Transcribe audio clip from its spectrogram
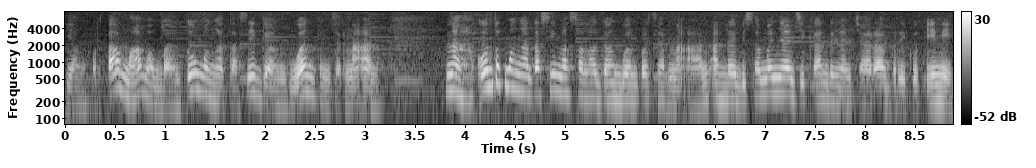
Yang pertama, membantu mengatasi gangguan pencernaan. Nah, untuk mengatasi masalah gangguan pencernaan, Anda bisa menyajikan dengan cara berikut ini.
